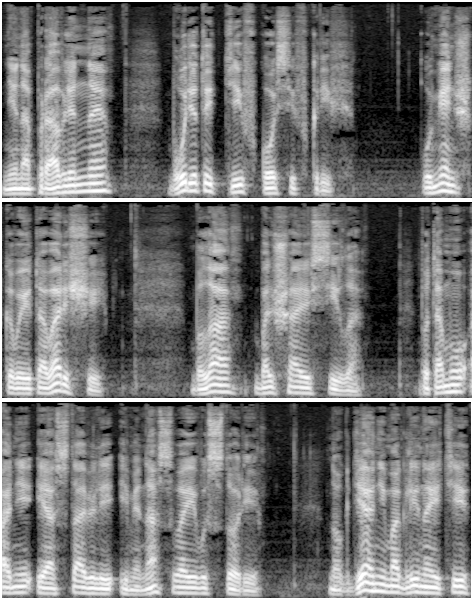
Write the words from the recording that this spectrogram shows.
Ненаправленная будет идти в коси в кривь. У Меньшикова и товарищей была большая сила, потому они и оставили имена свои в истории. Но где они могли найти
